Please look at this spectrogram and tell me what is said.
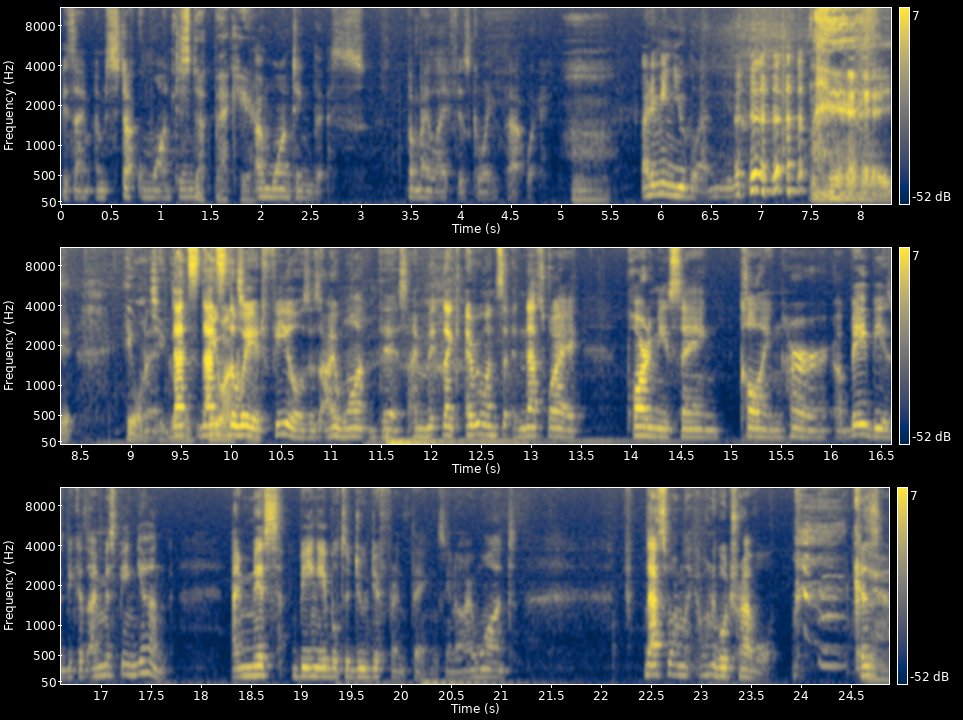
Is I'm I'm stuck wanting Stuck back here. I'm wanting this, but my life is going that way. Hmm. I didn't mean you, Glenn. You know, he wants you. Glenn. that's that's the way you. it feels. Is I want this. I mi- like everyone's, and that's why part of me is saying calling her a baby is because I miss being young. I miss being able to do different things. You know, I want. That's why I'm like I want to go travel, because Yeah.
